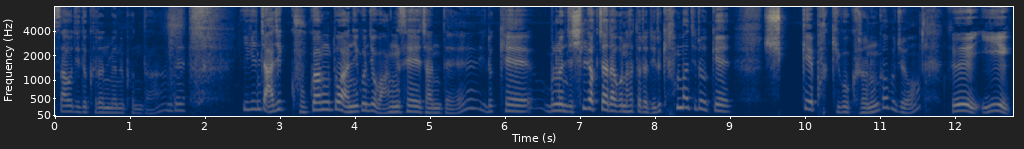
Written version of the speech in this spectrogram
사우디도 그런 면을 본다. 근데 이게 이제 아직 국왕도 아니고 이제 왕세자인데 이렇게 물론 이제 실력자라고는 하더라도 이렇게 한마디로 이렇게 쉽게 바뀌고 그러는가 보죠. 그 이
